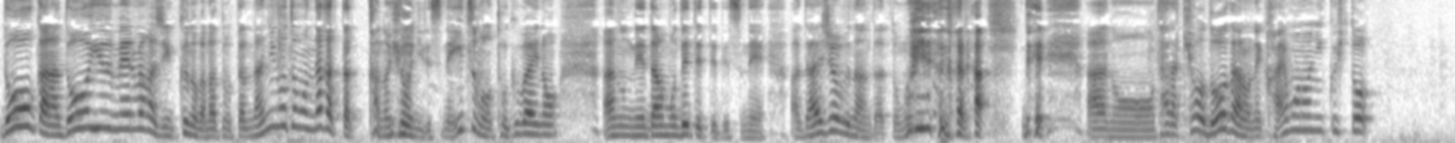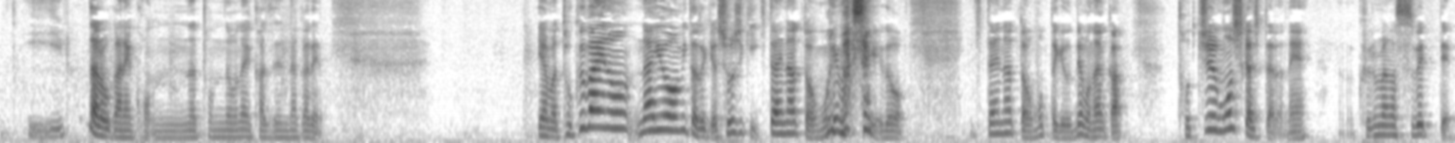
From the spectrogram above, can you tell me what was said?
どうかなどういうメールマガジン来るのかなと思ったら何事もなかったかのようにですねいつもの特売のあの値段も出ててですねあ大丈夫なんだと思いながら であのー、ただ今日どうだろうね買い物に行く人いるんだろうかねこんなとんでもない風の中で。いやまあ特売の内容を見た時は正直行きたいなとは思いましたけど行きたいなとは思ったけどでもなんか途中もしかしたらね車が滑って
